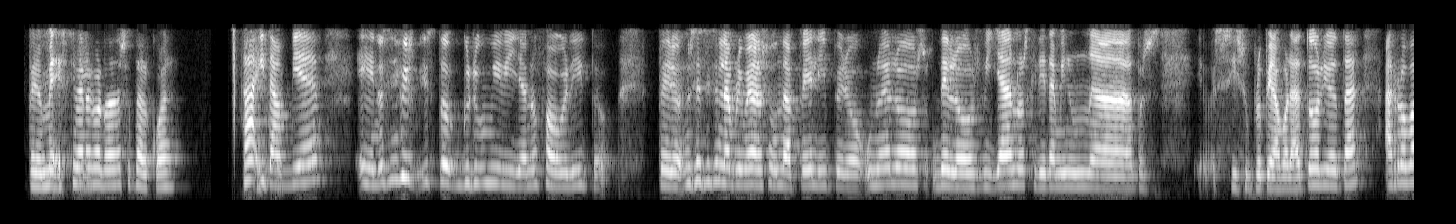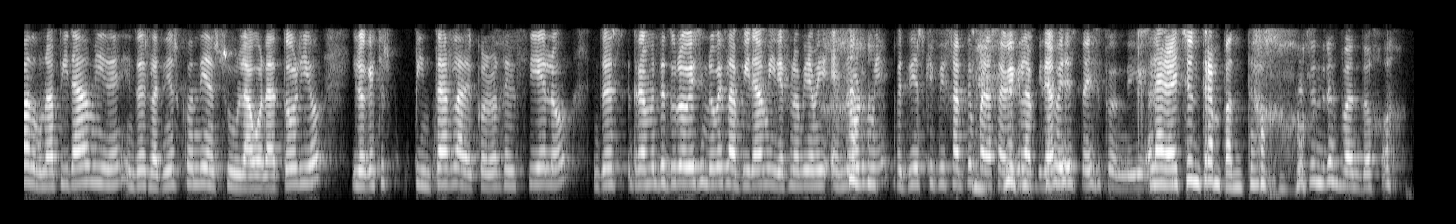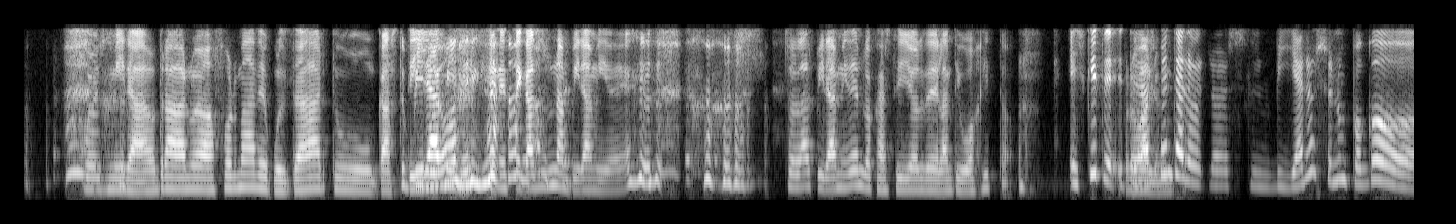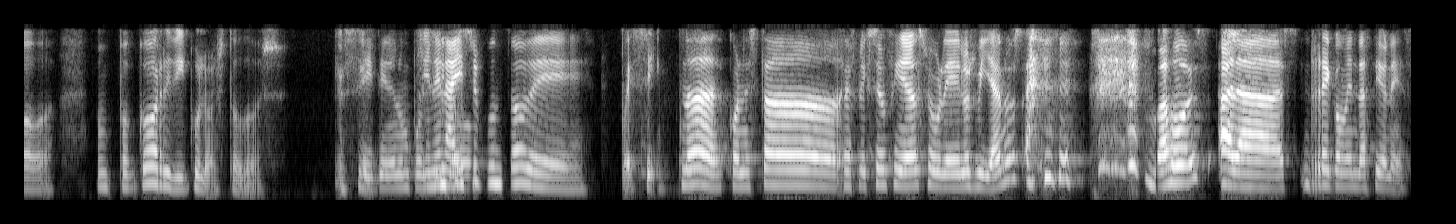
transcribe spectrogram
pero me- es que me ha recordado eso tal cual. Ah, y también, eh, no sé si habéis visto Gru, mi villano favorito, pero no sé si es en la primera o la segunda peli, pero uno de los, de los villanos que tiene también una, pues, sí, su propio laboratorio tal, ha robado una pirámide, entonces la tiene escondida en su laboratorio y lo que ha hecho es pintarla del color del cielo, entonces realmente tú lo ves y no ves la pirámide, es una pirámide enorme, pero tienes que fijarte para saber que la pirámide está escondida. Claro, ha hecho un trampantojo. Es un trampantojo. Pues mira, otra nueva forma de ocultar tu castillo, pirámide. que en este caso es una pirámide. Son las pirámides, los castillos del antiguo Egipto. Es que te, te das cuenta, los, los villanos son un poco, un poco ridículos todos. Sí, tienen un puntito... Tienen ahí su punto de... Pues sí. Nada, con esta reflexión final sobre los villanos, vamos a las recomendaciones.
